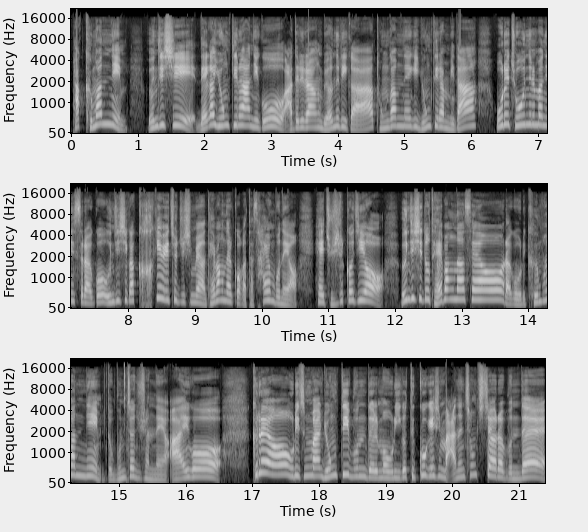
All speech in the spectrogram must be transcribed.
박금환님, 은지 씨, 내가 용띠는 아니고 아들이 아들이랑 며느리가 동갑내기 용띠랍니다. 올해 좋은 일만 있으라고 은지 씨가 크게 외쳐주시면 대박 날 것 같아 사연 보내요. 해 주실 거지요? 은지 씨도 대박 나세요. 라고 우리 금환님 또 문자 주셨네요. 아이고 그래요. 우리 정말 용띠 분들 뭐 우리 이거 듣고 계신 많은 청취자 여러분들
